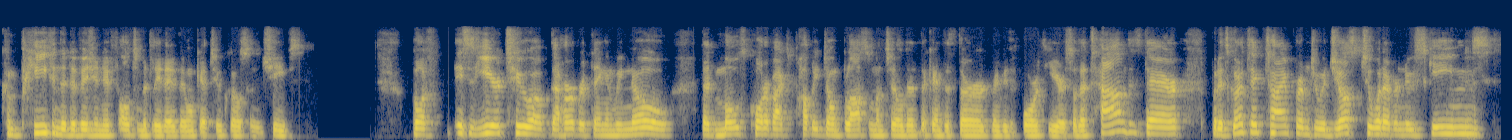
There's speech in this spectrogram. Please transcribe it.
compete in the division if ultimately they, they won't get too close to the Chiefs. But this is year two of the Herbert thing, and we know that most quarterbacks probably don't blossom until the, the kind of third, maybe the fourth year. So the talent is there, but it's going to take time for him to adjust to whatever new schemes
